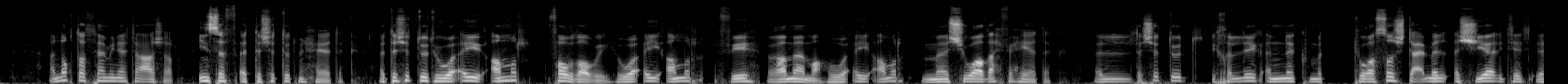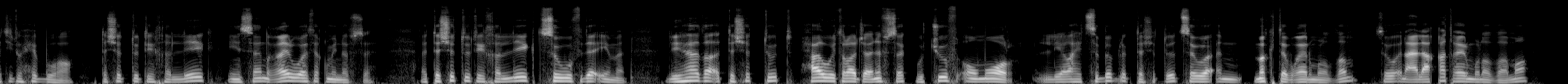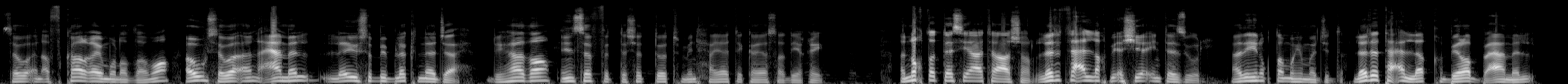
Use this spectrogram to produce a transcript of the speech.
النقطة الثامنة عشر انسف التشتت من حياتك. التشتت هو أي أمر فوضوي هو أي أمر فيه غمامة هو أي أمر مش واضح في حياتك. التشتت يخليك أنك ما تواصلش تعمل الأشياء التي تحبها. التشتت يخليك إنسان غير واثق من نفسه. التشتت يخليك تسوف دائما. لهذا التشتت حاول تراجع نفسك وتشوف الأمور اللي راح تسبب لك تشتت سواء مكتب غير منظم سواء علاقات غير منظمة سواء أفكار غير منظمة أو سواء عمل لا يسبب لك نجاح. لهذا انسف التشتت من حياتك يا صديقي. النقطة التاسعة عشر. لا تتعلق بأشياء تزول. هذه نقطة مهمة جدا. لا تتعلق برب عمل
